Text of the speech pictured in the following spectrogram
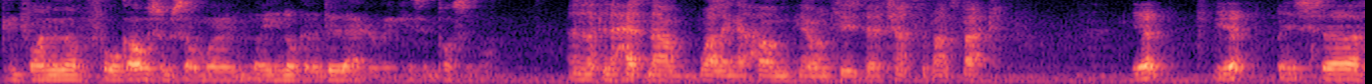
can find another four goals from somewhere. And you're not going to do that every week; it's impossible. And looking ahead now, Welling at home here on Tuesday, a chance to bounce back. Yeah, Yeah, it's uh,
